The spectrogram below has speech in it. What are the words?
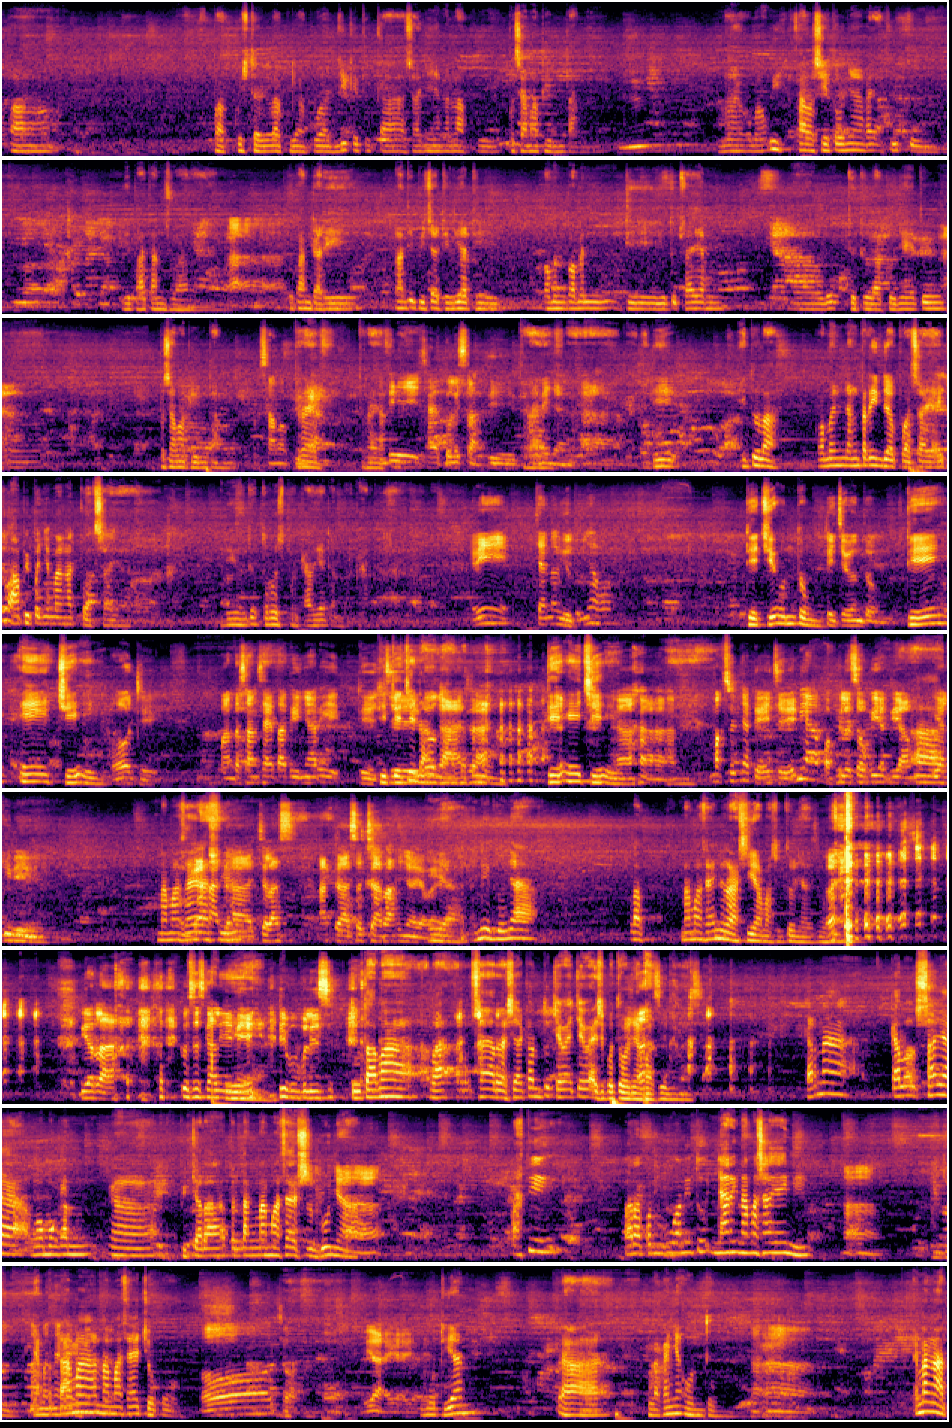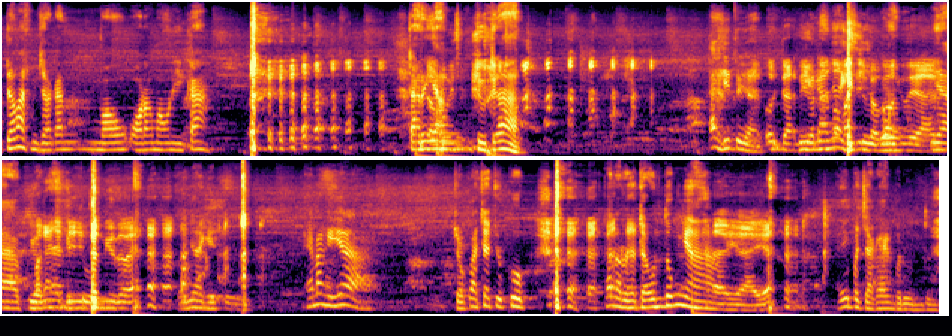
eh, bagus dari lagu-lagu Anji ketika saya nyanyikan lagu bersama bintang. Hmm. Nah, aku bilang, wih falsetonya kayak gitu, lipatan suara. Itu kan dari nanti bisa dilihat di komen-komen di YouTube saya yang lu- judul lagunya itu eh, bersama bintang. sama Drive, bintang. drive. Nanti saya tulis lah di ininya. Jadi itulah komen yang terindah buat saya itu api penyemangat buat saya. Jadi untuk terus berkarya dan berkarya. Ini channel YouTube-nya apa? DJ Untung, DJ Untung. D E J E. Oh, D. Pantesan saya tadi nyari DJ, Di DJ itu nggak ada. D E J E. Nah, Maksudnya DJ ini apa filosofi yang di Ah, yang gini. di Nama Mungkin saya ada jelas ada sejarahnya ya, Pak. Iya, ini sebetulnya lab- nama saya ini rahasia mas sebetulnya. Biarlah khusus kali ini Iya. dipublis. Terutama ra- saya rahasiakan untuk cewek-cewek sebetulnya mas ini mas. Karena kalau saya ngomongkan eh, bicara tentang nama saya sesungguhnya, Nah, pasti para perempuan itu nyari nama saya ini. nah. Gitu. Yang Namanya pertama gitu. nama saya Joko. Oh, Joko. Oh, iya iya iya. Kemudian eh, belakangnya Untung. Nah, Emang ada mas misalkan mau orang mau nikah cari yang duda. Kan gitu ya. udah nikah Guyonannya gitu, Joko gitu ya. Iya, guyonannya Makanya gitu. gitu ya. Gitu. Emang iya. Joko aja cukup. Kan harus ada untungnya. Ah, Iya iya. Ini penjaga yang beruntung.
